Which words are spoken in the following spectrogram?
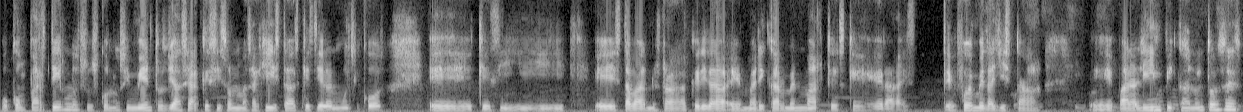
o compartirnos sus conocimientos, ya sea que si son masajistas, que si eran músicos, eh, que si eh, estaba nuestra querida eh, Mari Carmen Márquez, que era este fue medallista paralímpica, ¿no? Entonces,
